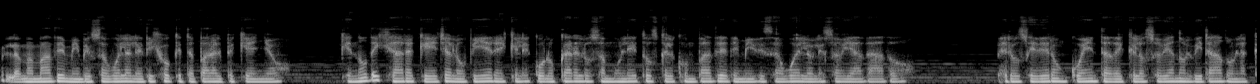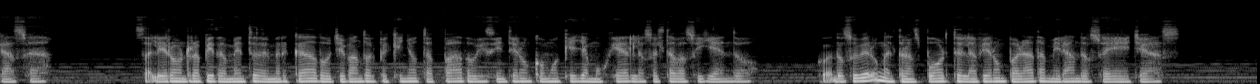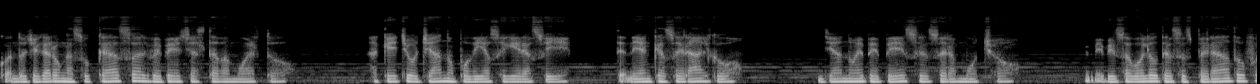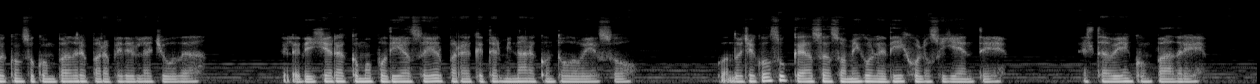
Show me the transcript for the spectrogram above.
La mamá de mi bisabuela le dijo que tapara al pequeño, que no dejara que ella lo viera y que le colocara los amuletos que el compadre de mi bisabuelo les había dado. Pero se dieron cuenta de que los habían olvidado en la casa. Salieron rápidamente del mercado llevando al pequeño tapado y sintieron como aquella mujer los estaba siguiendo. Cuando subieron al transporte la vieron parada mirándose ellas. Cuando llegaron a su casa el bebé ya estaba muerto. Aquello ya no podía seguir así. Tenían que hacer algo. Ya nueve veces era mucho. Mi bisabuelo desesperado fue con su compadre para pedirle ayuda que le dijera cómo podía hacer para que terminara con todo eso. Cuando llegó a su casa, su amigo le dijo lo siguiente: Está bien, compadre,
